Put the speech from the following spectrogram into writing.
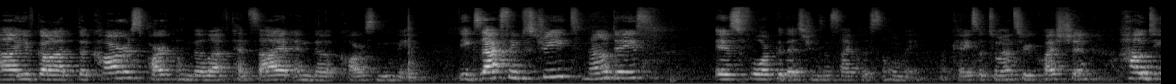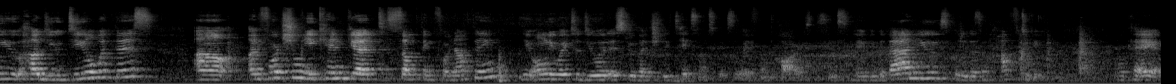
uh, you've got the cars parked on the left-hand side and the cars moving. The exact same street nowadays is for pedestrians and cyclists only. Okay, so to answer your question, how do you, how do you deal with this? Uh, unfortunately, you can't get something for nothing. The only way to do it is to eventually take some space away from cars. This is maybe the bad news, but it doesn't have to be. Okay,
